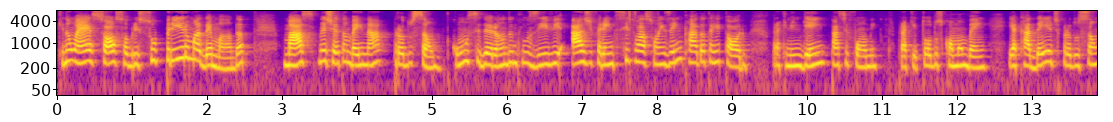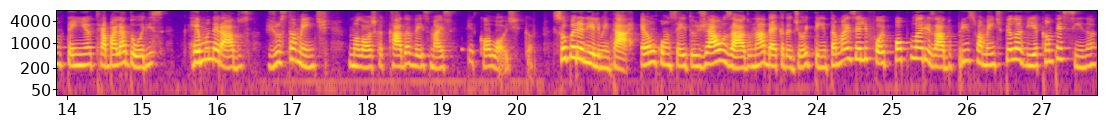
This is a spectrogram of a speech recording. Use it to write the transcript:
que não é só sobre suprir uma demanda, mas mexer também na produção, considerando inclusive as diferentes situações em cada território, para que ninguém passe fome, para que todos comam bem e a cadeia de produção tenha trabalhadores remunerados justamente numa lógica cada vez mais ecológica. Soberania alimentar é um conceito já usado na década de 80, mas ele foi popularizado principalmente pela Via Campesina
